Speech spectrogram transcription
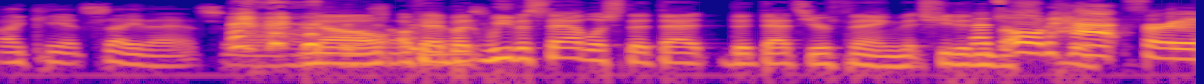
I can't say that. So I'll have to No, say something okay, but we've established that that that that's your thing. That she didn't. That's just, old hat for you.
